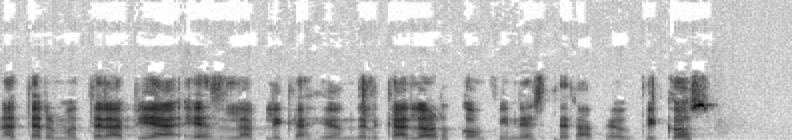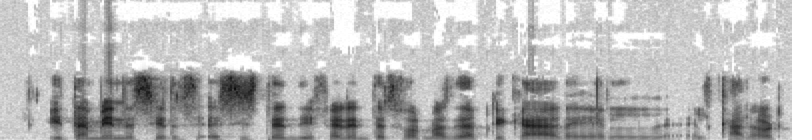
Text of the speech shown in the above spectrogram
La termoterapia es la aplicación del calor con fines terapéuticos y también existen diferentes formas de aplicar el, calor.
